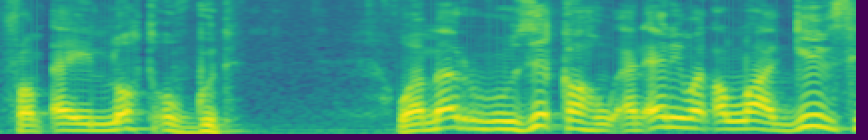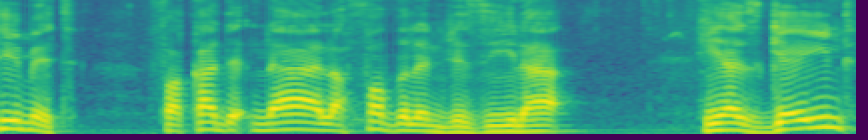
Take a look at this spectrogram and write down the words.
from a lot of good ومن رزقه and anyone Allah gives him it فقد نال فضلا جزيلا he has gained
